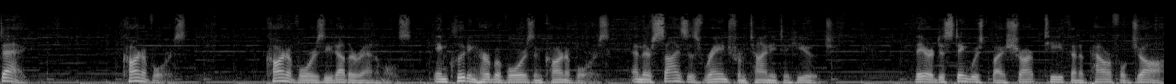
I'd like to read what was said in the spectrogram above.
stag, carnivores. Carnivores eat other animals, including herbivores and carnivores, and their sizes range from tiny to huge. They are distinguished by sharp teeth and a powerful jaw,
